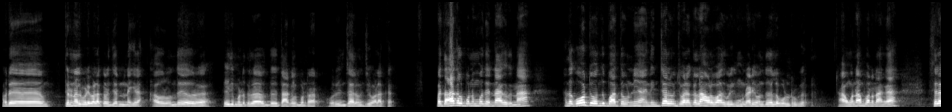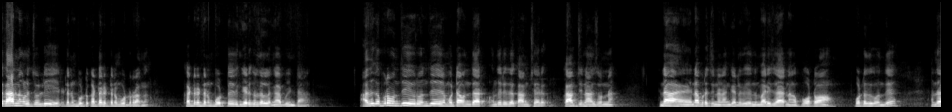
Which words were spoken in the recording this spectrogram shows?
ஒரு திருநெல்வேலி வழக்கறிஞர்னு நினைக்கிறேன். அவர் வந்து ஒரு நீதிமன்றத்தில் வந்து தாக்கல் பண்ணுறார் ஒரு இன்சால்வன்சி வழக்கு. இப்போ தாக்கல் பண்ணும்போது என்ன ஆகுதுன்னா அந்த கோர்ட்டு வந்து பார்த்த உடனே அந்த இன்சால்வன்சி வழக்கெல்லாம் அவ்வளோவா அது வரைக்கும் முன்னாடி வந்து இதில் இருக்குது அவங்க என்ன பண்ணுறாங்க சில காரணங்களை சொல்லி ரிட்டர்ன் போட்டு கட்ட ரிட்டர்ன் போட்டுறாங்க. கட்ட ரிட்டர்ன் போட்டு இங்கே எடுக்கிறது இல்லைங்க அப்படின்ட்டாங்க. அதுக்கப்புறம் வந்து இவர் வந்து நம்மகிட்ட வந்தார். வந்து இதை காமிச்சார். காமிச்சு நான் சொன்னேன். என்ன என்ன பிரச்சனை நான் கேட்டது இந்த மாதிரி சார் நாங்கள் போட்டோம். போட்டதுக்கு வந்து அந்த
